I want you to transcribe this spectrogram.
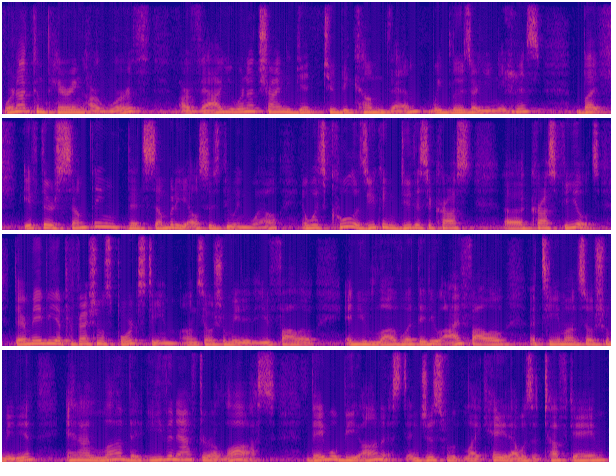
we're not comparing our worth, our value. We're not trying to get to become them. We'd lose our uniqueness. But if there's something that somebody else is doing well, and what's cool is you can do this across uh, across fields. There may be a professional sports team on social media that you follow, and you love what they do. I follow a team on social media, and I love that even after a loss they will be honest and just like, hey, that was a tough game.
